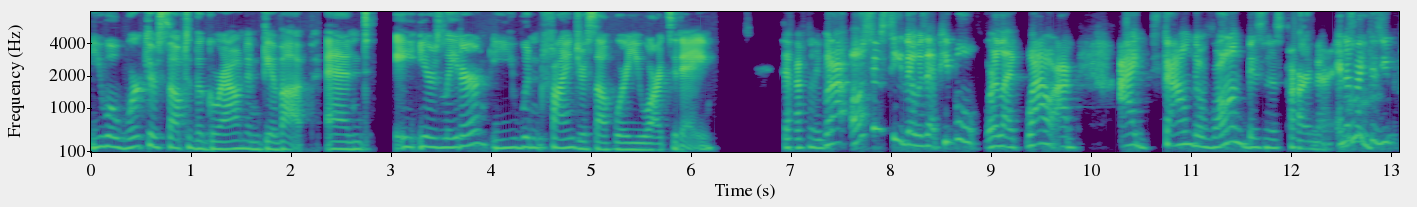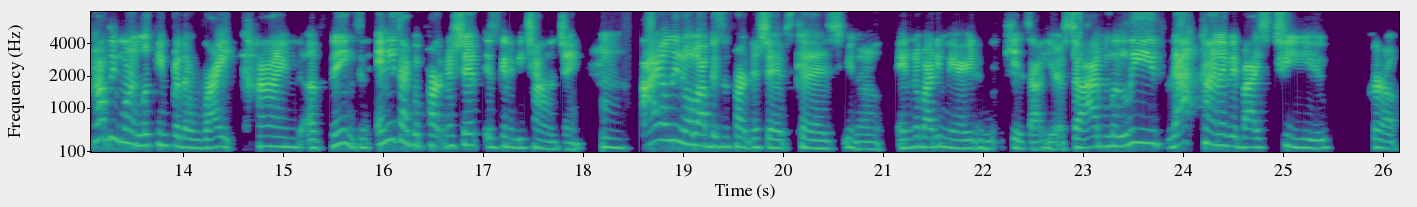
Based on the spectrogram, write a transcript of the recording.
you will work yourself to the ground and give up. And eight years later, you wouldn't find yourself where you are today definitely. But i also see though is that people were like wow i'm i found the wrong business partner. And it's Ooh. like because you probably weren't looking for the right kind of things and any type of partnership is going to be challenging. Mm. i only know about business partnerships because you know ain't nobody married and kids out here. So i'm gonna leave that kind of advice to you girl.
